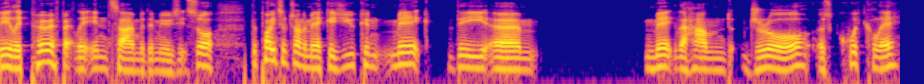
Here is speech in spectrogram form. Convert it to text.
Nearly perfectly in time with the music. So the point I'm trying to make is you can make the um, make the hand draw as quickly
